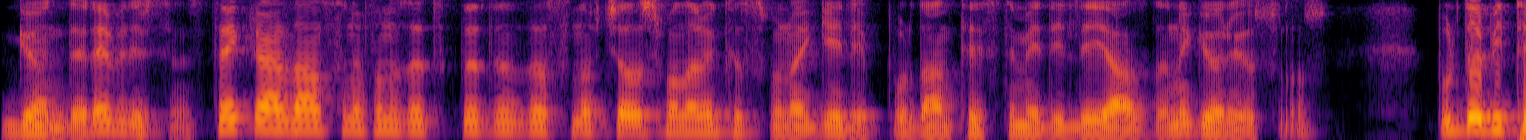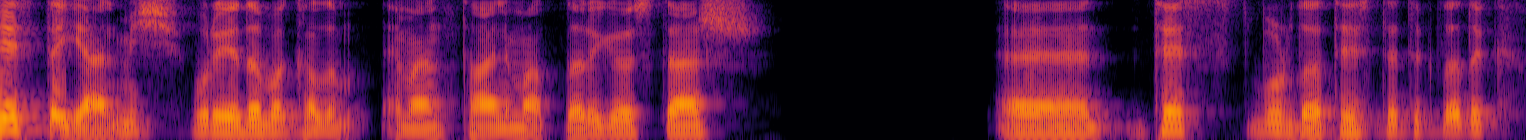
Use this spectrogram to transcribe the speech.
gönderebilirsiniz. Tekrardan sınıfınıza tıkladığınızda sınıf çalışmaları kısmına gelip buradan teslim edildiği yazdığını görüyorsunuz. Burada bir test de gelmiş. Buraya da bakalım. Hemen talimatları göster. Ee, test burada. Teste tıkladık.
